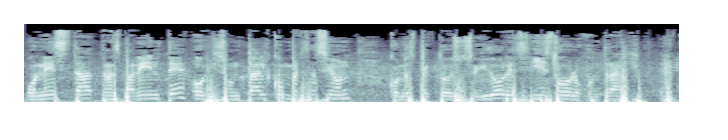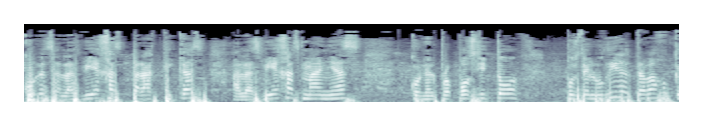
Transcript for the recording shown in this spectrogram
honesta, transparente, horizontal conversación con respecto de sus seguidores y es todo lo contrario. Recurres a las viejas prácticas, a las viejas mañas con el propósito pues de eludir el trabajo que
